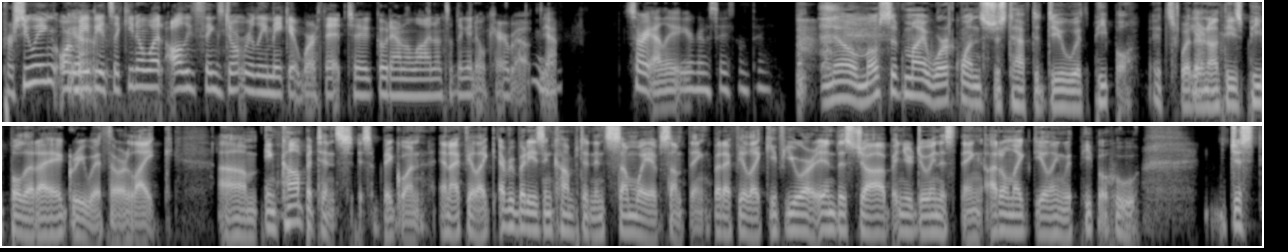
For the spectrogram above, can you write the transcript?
pursuing or Yeah. maybe it's like, you know what? All these things don't really make it worth it to go down a line on something I don't care about. Yeah. Sorry, Elliot, you're going to say something. No, most of my work ones just have to do with people. It's whether Yeah. or not these people that I agree with or like. Um, incompetence is a big one. And I feel like everybody is incompetent in some way of something. But I feel like if you are in this job and you're doing this thing, I don't like dealing with people who just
